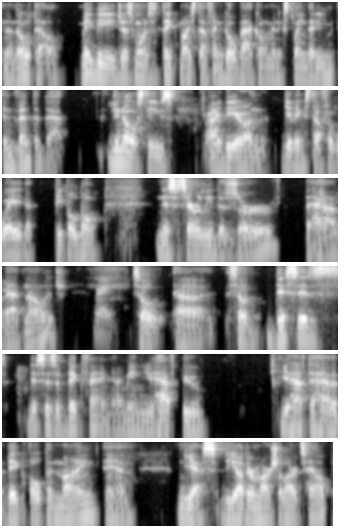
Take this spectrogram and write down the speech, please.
in an hotel maybe he just wants to take my stuff and go back home and explain that he invented that you know steve's right. idea on giving stuff away that people don't necessarily deserve to have right, that knowledge right so uh, so this is this is a big thing i mean you have to you have to have a big open mind and yes the other martial arts help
